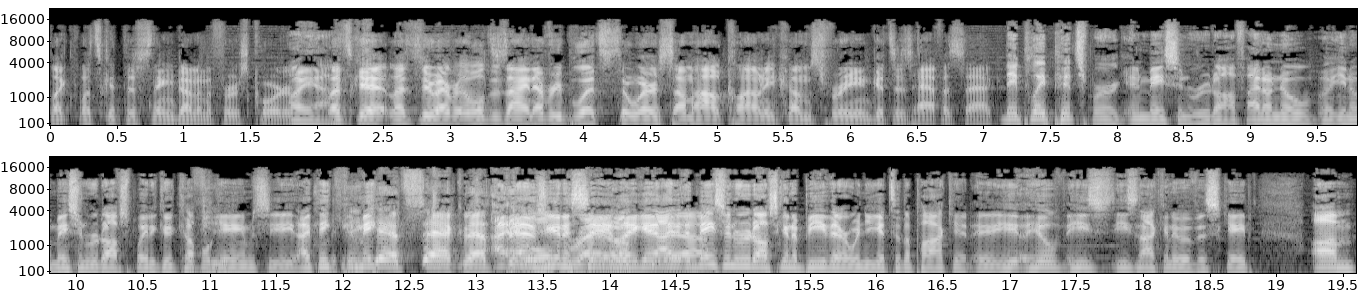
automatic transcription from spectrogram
Like, let's get this thing done in the first quarter. Oh, yeah. Let's get, let's do every, we'll design every blitz to where somehow Clowney comes free and gets his half a sack. They play Pittsburgh and Mason Rudolph. I don't know, you know, Mason Rudolph's played a good couple he- games. He, I think If he Ma- can't sack, that's I, I was going to say, like, I, Mason Rudolph's going to be there when you get to the pocket. He, he'll he's he's not going to have escaped. Um,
